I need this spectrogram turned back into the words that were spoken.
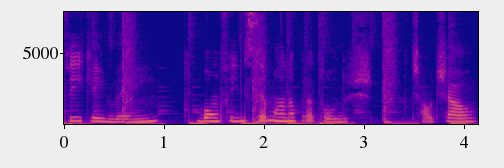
fiquem bem, bom fim de semana para todos. Tchau, tchau.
